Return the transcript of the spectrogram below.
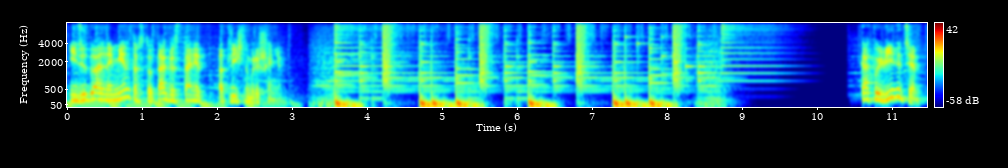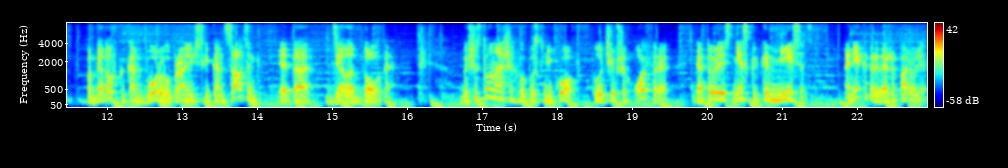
индивидуальное менторство также станет отличным решением. Как вы видите, подготовка к отбору в управленческий консалтинг – это дело долгое. Большинство наших выпускников, получивших оферы, готовились несколько месяцев а некоторые даже пару лет.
